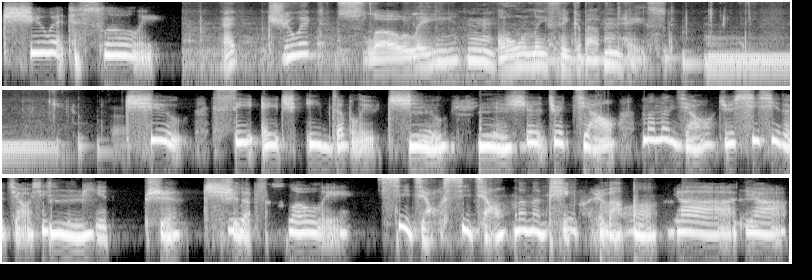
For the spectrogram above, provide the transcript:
chew it slowly。 And chew it slowly. Only think about the taste. C h e w, chew 嗯也是就是嚼，慢慢嚼，就是细细的嚼，细细的品。是是的 it，slowly。细嚼细嚼，慢慢品是吧？嗯，呀呀，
